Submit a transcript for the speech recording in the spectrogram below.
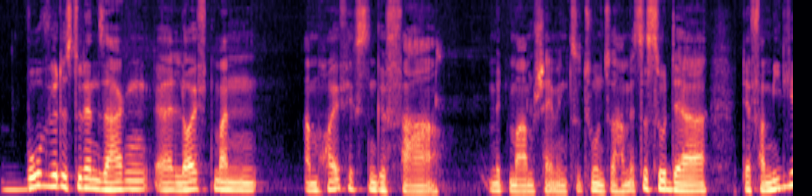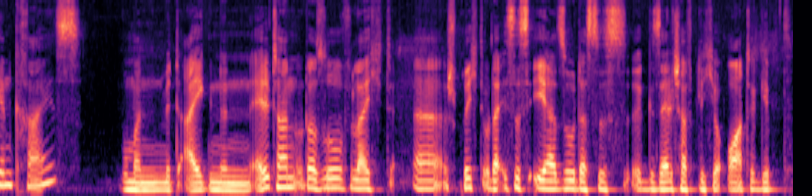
Wo würdest du denn sagen, äh, läuft man am häufigsten Gefahr, mit Mom-Shaming zu tun zu haben? Ist es so der, der Familienkreis, wo man mit eigenen Eltern oder so vielleicht äh, spricht? Oder ist es eher so, dass es äh, gesellschaftliche Orte gibt,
